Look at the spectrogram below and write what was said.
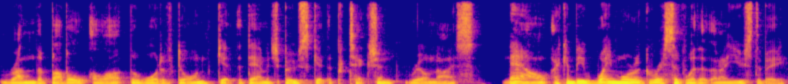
run the bubble a lot, the Ward of Dawn, get the damage boost, get the protection, real nice. Now I can be way more aggressive with it than I used to be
